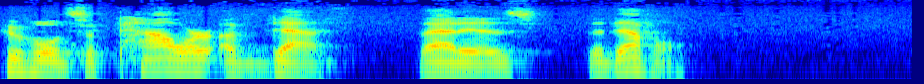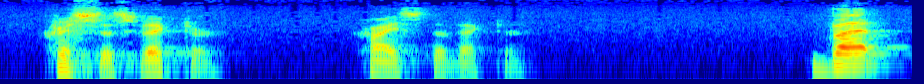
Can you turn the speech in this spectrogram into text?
who holds the power of death, that is, the devil. Christus Victor. Christ the victor. But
